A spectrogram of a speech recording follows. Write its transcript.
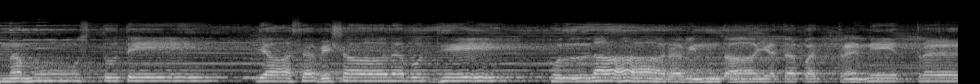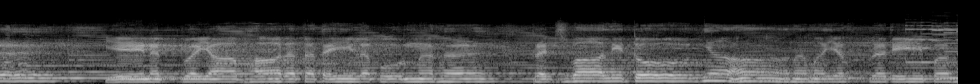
नमोऽस्तु ते व्यासविशालबुद्धे फुल्लारविन्दायतपत्रनेत्र येन त्वया भारततैलपूर्णः प्रज्वालितो ज्ञानमयः प्रदीपः।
